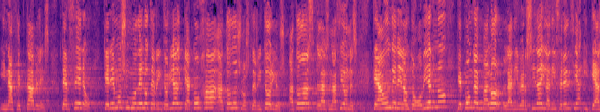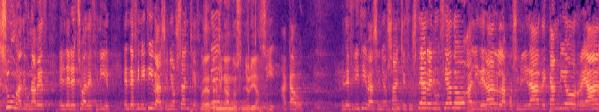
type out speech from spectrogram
inaceptables. Tercero, queremos un modelo territorial que acoja a todos los territorios, a todas las naciones, que ahonde en el autogobierno, que ponga en valor la diversidad y la diferencia y que asuma de una vez el derecho a decidir. En definitiva, señor Sánchez, Vaya usted... terminando, señoría. Sí, acabo. En definitiva, señor Sánchez, usted ha renunciado a liderar la posibilidad de cambio real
